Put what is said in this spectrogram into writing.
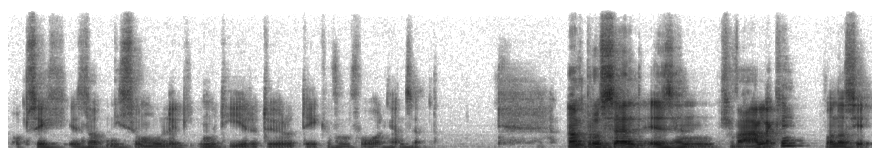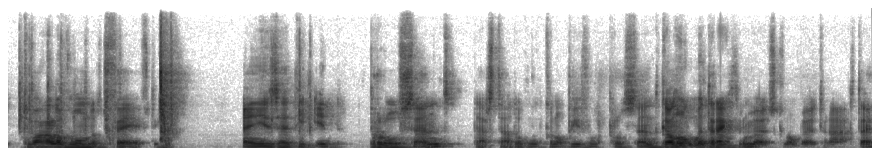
op zich is dat niet zo moeilijk, je moet hier het euroteken van voor gaan zetten. Een procent is een gevaarlijke, want als je 1250 en je zet die in procent, daar staat ook een knopje voor procent, kan ook met de rechtermuisknop uiteraard, hè.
